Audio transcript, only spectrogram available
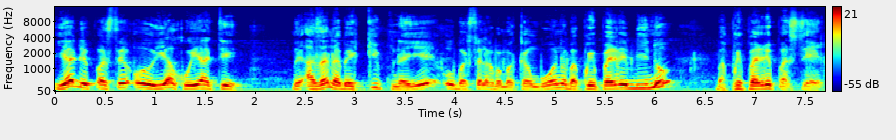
ya de paster oyo ya koya te. Mais aza na baekipe na ye oyo basalaka bamakambo wana baprépare bino baprépare paster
